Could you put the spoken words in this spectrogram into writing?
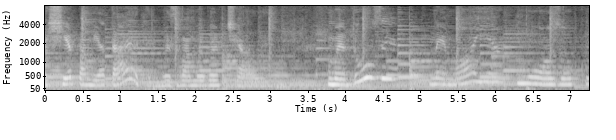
А ще пам'ятаєте, ми з вами вивчали, медузи немає мозоку.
